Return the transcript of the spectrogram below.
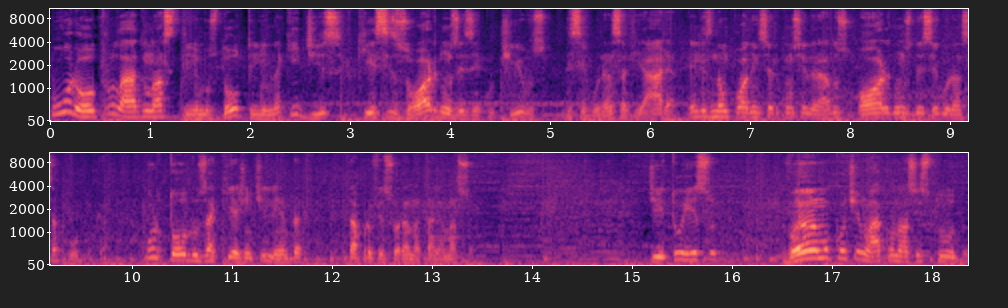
Por outro lado, nós temos doutrina que diz que esses órgãos executivos de segurança viária, eles não podem ser considerados órgãos de segurança pública. Por todos aqui a gente lembra da professora Natália Masson. Dito isso, vamos continuar com o nosso estudo.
